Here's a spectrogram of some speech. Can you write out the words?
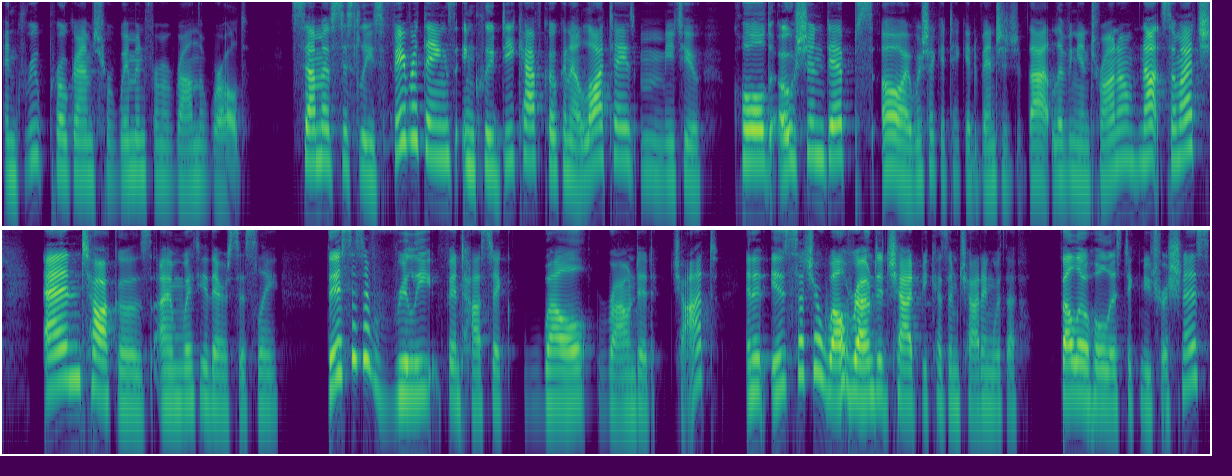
and group programs for women from around the world. Some of Sisley's favorite things include decaf coconut lattes, mm, me too, cold ocean dips. Oh, I wish I could take advantage of that living in Toronto. Not so much. And tacos. I'm with you there, Sisley. This is a really fantastic, well rounded chat. And it is such a well rounded chat because I'm chatting with a fellow holistic nutritionist.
